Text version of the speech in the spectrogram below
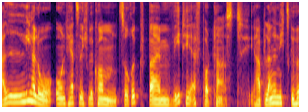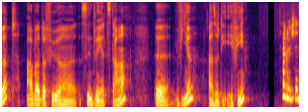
Hallo und herzlich willkommen zurück beim WTF Podcast. Ihr habt lange nichts gehört, aber dafür sind wir jetzt da. Äh, wir, also die Efi. Hallöchen.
